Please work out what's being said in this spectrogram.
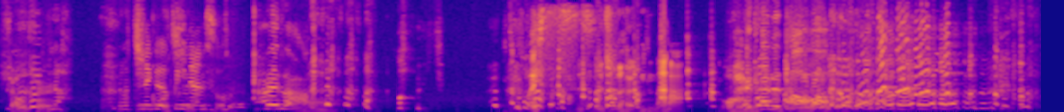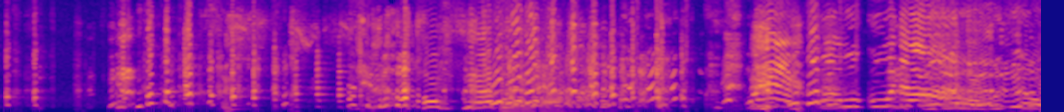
，shelter，那个避难所，开啦！嗯，会死人呐！我还看得到好不？好家伙呀！喂，我无辜的。不是我，不是我。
